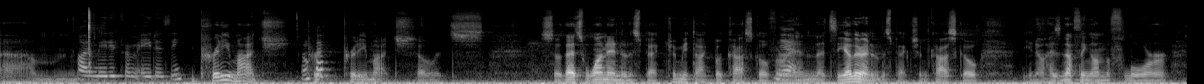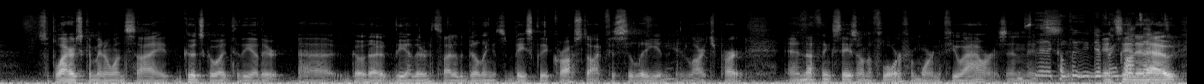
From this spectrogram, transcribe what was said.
um, automated from A to Z. Pretty much. Okay. Pr- pretty much. So it's so that's one end of the spectrum. You talk about Costco for yeah. end. That's the other end of the spectrum. Costco, you know, has nothing on the floor. Suppliers come in on one side, goods go out to the other, uh, go out the other side of the building. It's basically a cross dock facility in, in large part, and nothing stays on the floor for more than a few hours. And it's, it's a completely different It's concept. in and out.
